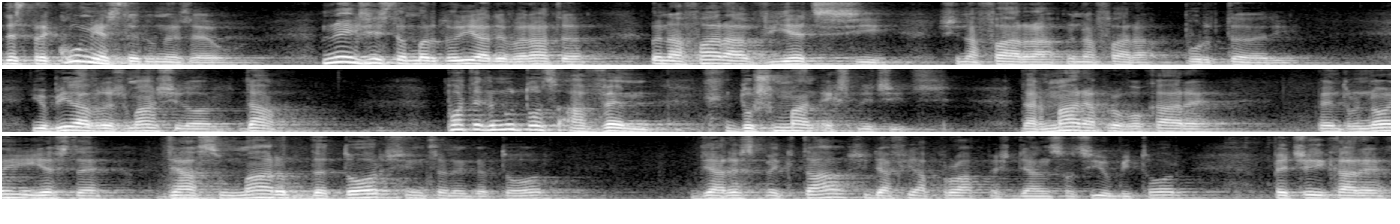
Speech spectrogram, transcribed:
despre cum este Dumnezeu. Nu există mărturie adevărată în afara vieții și în afara, în afara purtării. Iubirea vrăjmașilor, da, poate că nu toți avem dușmani expliciți, dar marea provocare pentru noi este de a asuma răbdător și înțelegător, de a respecta și de a fi aproape și de a însoți iubitor pe cei care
